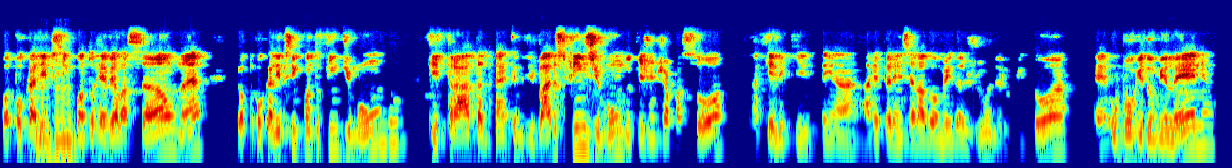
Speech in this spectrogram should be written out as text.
O apocalipse uhum. enquanto revelação, né? O apocalipse enquanto fim de mundo, que trata né, de vários fins de mundo que a gente já passou, aquele que tem a, a referência lá do Almeida Júnior, o pintor, é, o bug do milênio,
